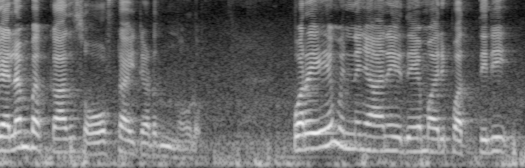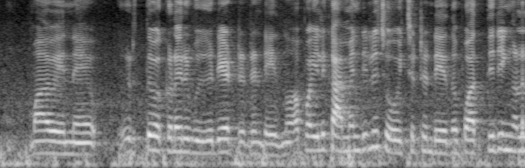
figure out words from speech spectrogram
ബലം വെക്കാതെ സോഫ്റ്റായിട്ട് അവിടെ നിന്നോളും. കുറേ മുന്നേ ഞാൻ ഇതേമാതിരി പത്തിരി പിന്നെ എടുത്ത് വെക്കണ ഒരു വീഡിയോ ഇട്ടിട്ടുണ്ടായിരുന്നു. അപ്പോൾ അതിൽ കമന്റിൽ ചോദിച്ചിട്ടുണ്ടായിരുന്നു പത്തിരി നിങ്ങൾ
